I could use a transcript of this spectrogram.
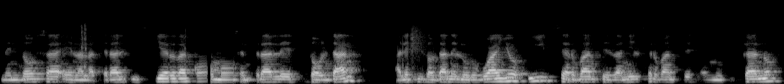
Mendoza en la lateral izquierda, como centrales Doldán, Alexis Doldán el uruguayo, y Cervantes, Daniel Cervantes el mexicano,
